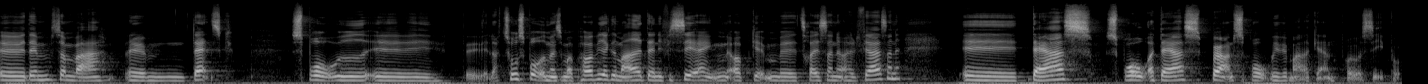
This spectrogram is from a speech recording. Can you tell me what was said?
øh, dem som var øh, dansk sproget, øh, eller tosproget, men som har påvirket meget af danificeringen op gennem øh, 60'erne og 70'erne øh, deres sprog og deres børns sprog vil vi meget gerne prøve at se på.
